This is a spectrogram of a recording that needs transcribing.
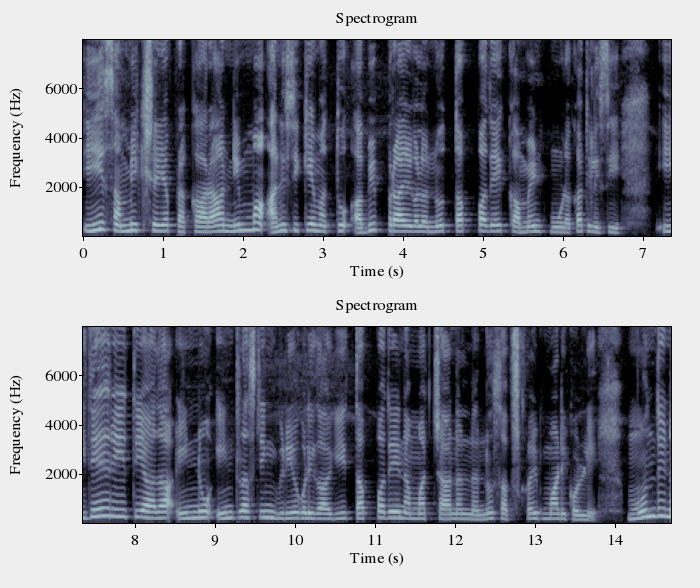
ಈ ಸಮೀಕ್ಷೆಯ ಪ್ರಕಾರ ನಿಮ್ಮ ಅನಿಸಿಕೆ ಮತ್ತು ಅಭಿಪ್ರಾಯಗಳನ್ನು ತಪ್ಪದೇ ಕಮೆಂಟ್ ಮೂಲಕ ತಿಳಿಸಿ. ಇದೇ ರೀತಿಯಾದ ಇನ್ನೂ ಇಂಟ್ರೆಸ್ಟಿಂಗ್ ವಿಡಿಯೋಗಳಿಗಾಗಿ ತಪ್ಪದೇ ನಮ್ಮ ಚಾನಲ್ನನ್ನು ಸಬ್ಸ್ಕ್ರೈಬ್ ಮಾಡಿಕೊಳ್ಳಿ. ಮುಂದಿನ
